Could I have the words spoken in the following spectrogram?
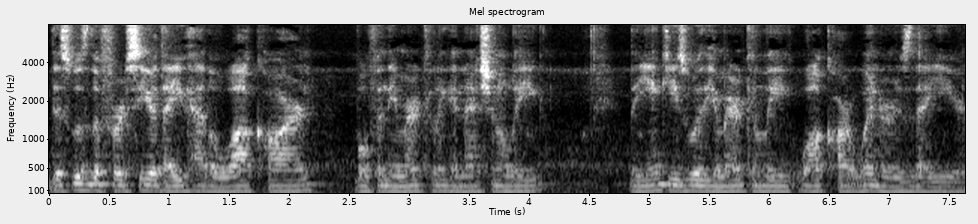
This was the first year that you had a wild card, both in the American League and National League. The Yankees were the American League wild card winners that year.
